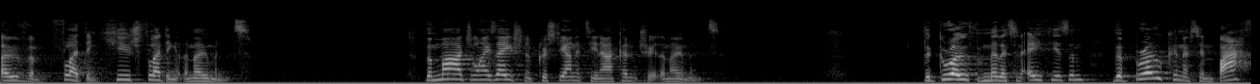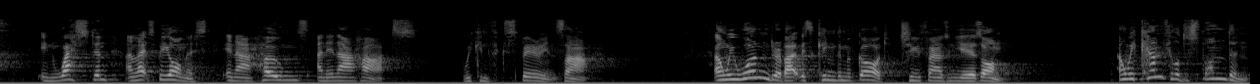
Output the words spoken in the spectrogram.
over them, flooding, huge flooding at the moment. The marginalisation of Christianity in our country at the moment the growth of militant atheism, the brokenness in Bath, in Weston, and let's be honest, in our homes and in our hearts. We can experience that. And we wonder about this kingdom of God 2,000 years on. And we can feel despondent.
